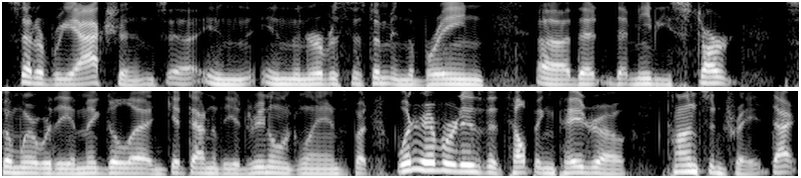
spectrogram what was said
set of reactions uh, in in the nervous system, in the brain uh, that that maybe start somewhere with the amygdala and get down to the adrenal glands. But whatever it is that's helping Pedro concentrate, that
